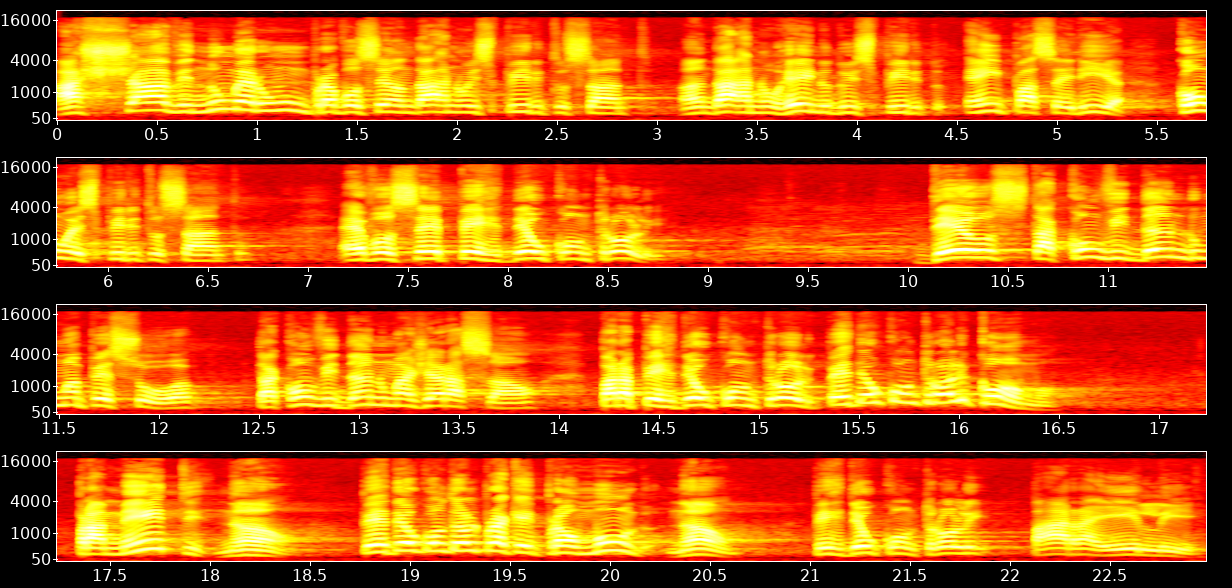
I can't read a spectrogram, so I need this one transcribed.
A chave número um para você andar no Espírito Santo, andar no reino do Espírito em parceria com o Espírito Santo, é você perder o controle. Deus está convidando uma pessoa, está convidando uma geração para perder o controle. Perder o controle como? Para a mente? Não. Perder o controle para quem? Para o mundo? Não. Perder o controle para Ele.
